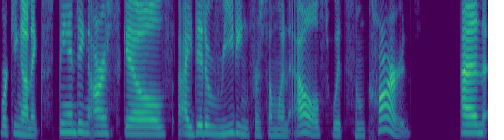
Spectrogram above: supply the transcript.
working on expanding our skills, I did a reading for someone else with some cards. And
